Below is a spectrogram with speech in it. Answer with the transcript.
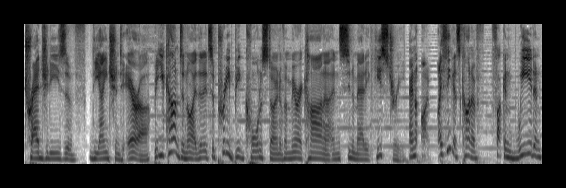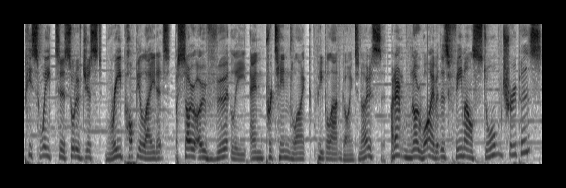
tragedies of the ancient era, but you can't deny that it's a pretty big cornerstone of Americana and cinematic history. And I, I think it's kind of fucking weird and piss weak to sort of just repopulate it so overtly and pretend like people aren't going to notice it. I don't know why, but there's female stormtroopers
